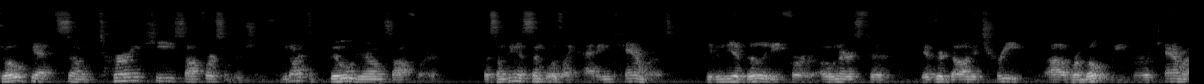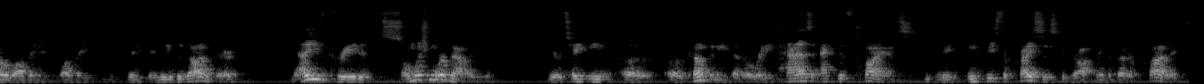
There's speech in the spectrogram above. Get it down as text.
go get some turnkey software solutions. You don't have to build your own software, but something as simple as like adding cameras, giving the ability for owners to give their dog a treat uh, remotely through a camera while they while they, they, they leave the dog there. Now you've created so much more value you're taking a, a, company that already has active clients, you can maybe increase the prices because you're offering a better product,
